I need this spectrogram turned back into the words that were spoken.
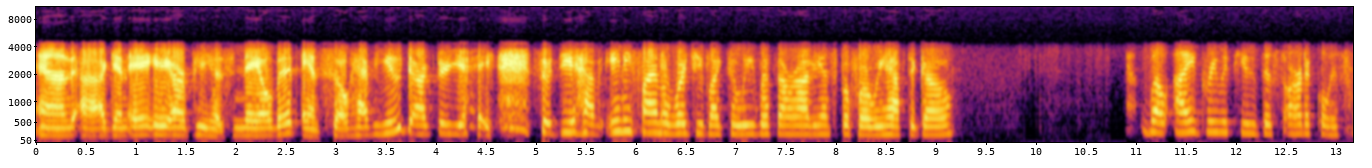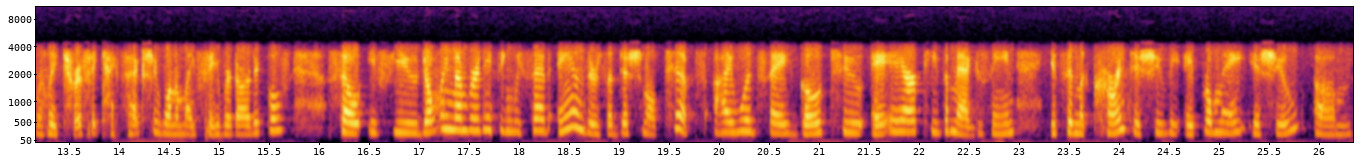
And uh, again, AARP has nailed it, and so have you, Dr. Yeh. So, do you have any final words you'd like to leave with our audience before we have to go? Well, I agree with you. This article is really terrific. It's actually one of my favorite articles. So, if you don't remember anything we said and there's additional tips, I would say go to AARP the magazine. It's in the current issue, the April May issue um,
